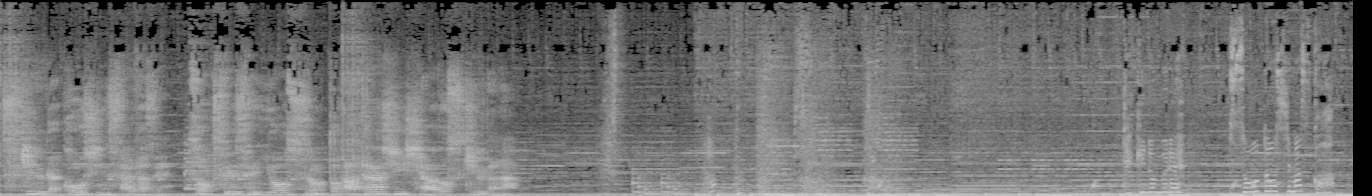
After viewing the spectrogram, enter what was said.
スキルが更新されたぜ。属性専用スロット新しいシャードスキルだな。敵の群れ相当しますか？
